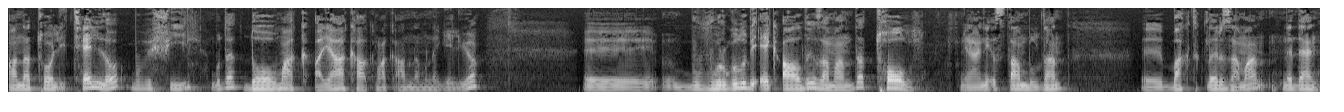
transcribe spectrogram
Anatoli. Tello bu bir fiil. Bu da doğmak, ayağa kalkmak anlamına geliyor. Ee, bu vurgulu bir ek aldığı zaman da tol yani İstanbul'dan e, baktıkları zaman neden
